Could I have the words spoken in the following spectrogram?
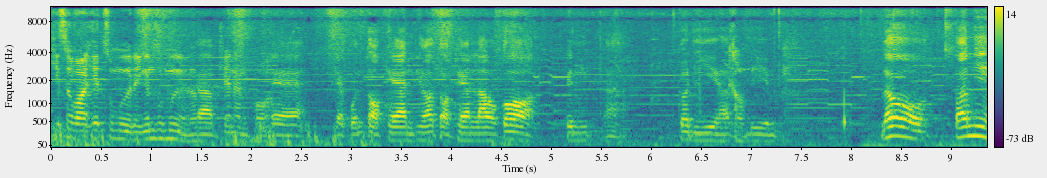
คิดซะว่าเฮ็ดซุมือได้เงินซุมือคครัรับ บแค่นั้นพอ แต่แต่ผลตอบแทนที่เขาตอบแทนเราก็เป็นอ่าก็ดีครับครับ ดีแล้วตอนนี้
